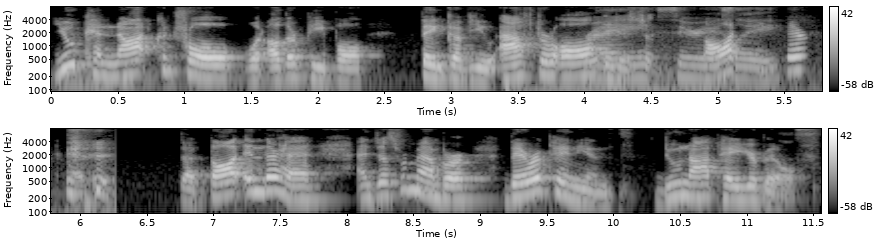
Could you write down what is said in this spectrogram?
you cannot control what other people think of you. After all, right, it is just seriously. thought in their thought in their head. And just remember, their opinions do not pay your bills.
